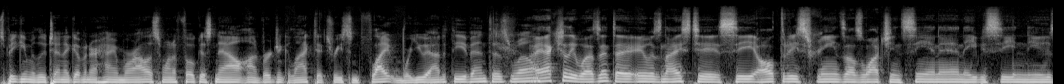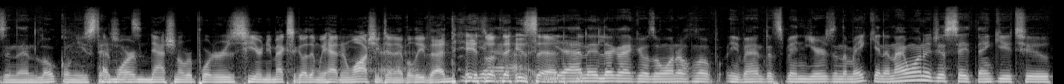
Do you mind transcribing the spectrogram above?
Speaking with Lieutenant Governor Howie Morales, I want to focus now on Virgin Galactic's recent flight. Were you out at the event as well? I actually wasn't. It was nice to see all three screens. I was watching CNN, ABC News, and then local news stations. Had more national reporters here in New Mexico than we had in Washington, I believe that day is yeah, what they said. Yeah, and it looked like it was a wonderful event that's been years in the making. And I want to just say thank you to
